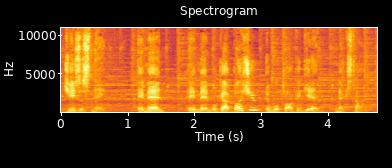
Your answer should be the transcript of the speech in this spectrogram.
In Jesus' name, amen. Amen. Well, God bless you, and we'll talk again next time.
